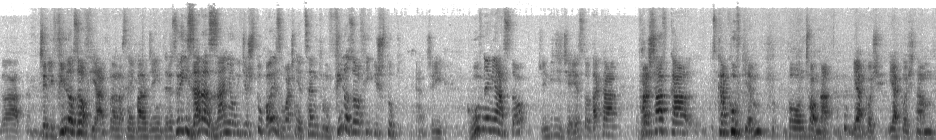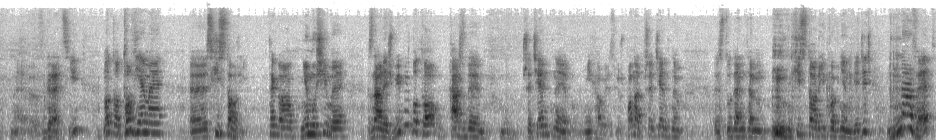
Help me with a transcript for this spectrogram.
do Aten. Czyli filozofia, która nas najbardziej interesuje i zaraz za nią idzie sztuka. To jest właśnie centrum filozofii i sztuki. Nie? Czyli główne miasto, czyli widzicie, jest to taka Warszawka z Krakówkiem połączona jakoś, jakoś tam e, w Grecji. No to to wiemy e, z historii. Tego nie musimy znaleźć w Biblii, bo to każdy przeciętny, Michał jest już ponadprzeciętnym studentem historii powinien wiedzieć. Nawet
